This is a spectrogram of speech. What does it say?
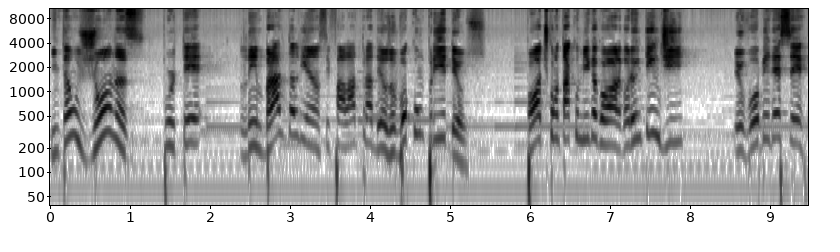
Então Jonas, por ter lembrado da aliança e falado para Deus: Eu vou cumprir, Deus. Pode contar comigo agora. Agora eu entendi. Eu vou obedecer.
